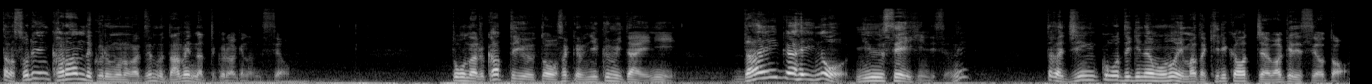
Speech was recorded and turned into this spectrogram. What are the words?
だからそれに絡んでくるものが全部ダメになってくるわけなんですよ。どうなるかっていうと、さっきの肉みたいに、代替の乳製品ですよね。だから人工的なものにまた切り替わっちゃうわけですよと。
